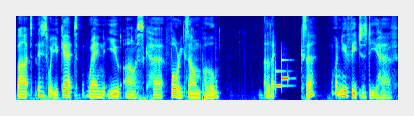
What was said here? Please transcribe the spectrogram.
But this is what you get when you ask her, for example, Alexa, what new features do you have?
